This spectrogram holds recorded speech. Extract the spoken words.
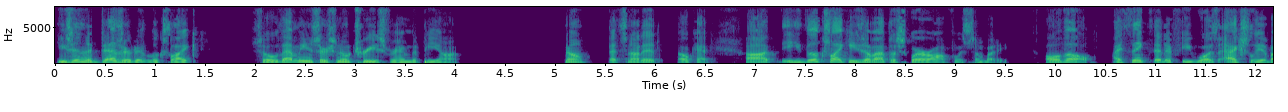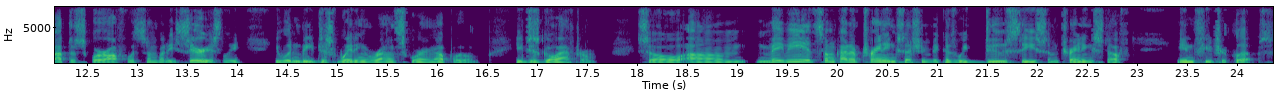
he's in the desert. It looks like, so that means there's no trees for him to pee on. No, that's not it. Okay. Uh, he looks like he's about to square off with somebody. Although I think that if he was actually about to square off with somebody seriously, he wouldn't be just waiting around squaring up with him. He'd just go after him. So um, maybe it's some kind of training session because we do see some training stuff in future clips.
